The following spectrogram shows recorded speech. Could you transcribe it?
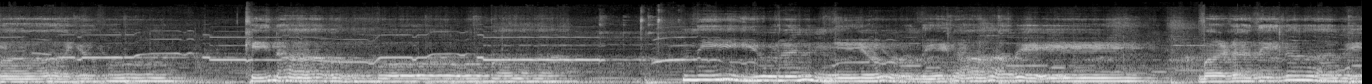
മായുമോ? കിനാവും മോമാ നീയുറങ്ങിയോ നിലാവേ? മഴനിലാവേ?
